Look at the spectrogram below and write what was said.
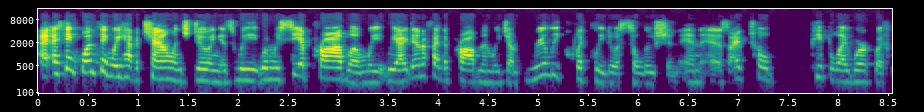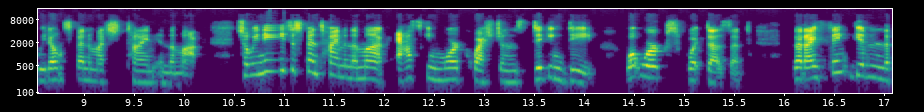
I, think one thing we have a challenge doing is we, when we see a problem, we, we identify the problem and we jump really quickly to a solution. And as I've told people I work with, we don't spend much time in the muck. So we need to spend time in the muck asking more questions, digging deep. What works, what doesn't. But I think given the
